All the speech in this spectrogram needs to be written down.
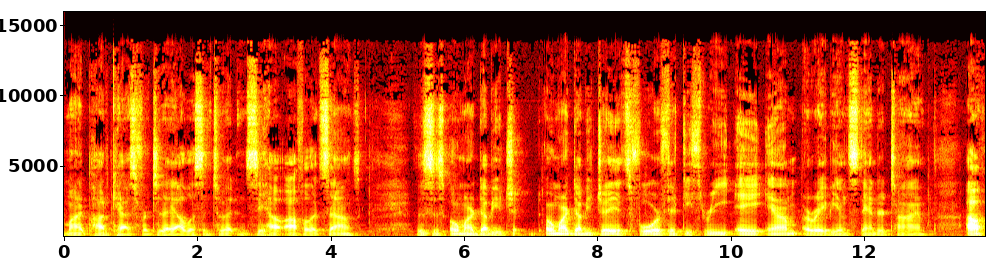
my podcast for today. I'll listen to it and see how awful it sounds. This is Omar WJ. Omar WJ. It's 4:53 a.m. Arabian Standard Time. Oh,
